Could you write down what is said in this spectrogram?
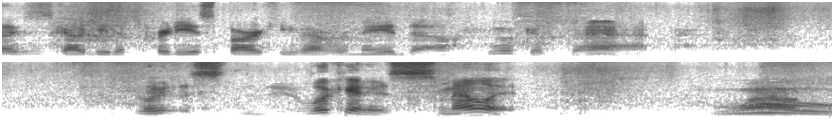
Feel like this has got to be the prettiest bark you've ever made, though. Look at that. Look, at look at it. Smell it. Wow. Whoa.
